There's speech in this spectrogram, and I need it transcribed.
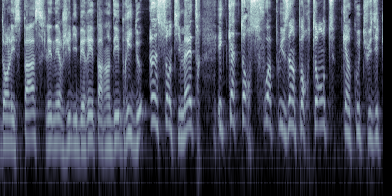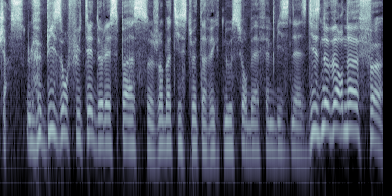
Dans l'espace, l'énergie libérée par un débris de 1 cm est 14 fois plus importante qu'un coup de fusil de chasse. Le bison futé de l'espace. Jean-Baptiste, avec nous sur BFM Business. 19h09.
